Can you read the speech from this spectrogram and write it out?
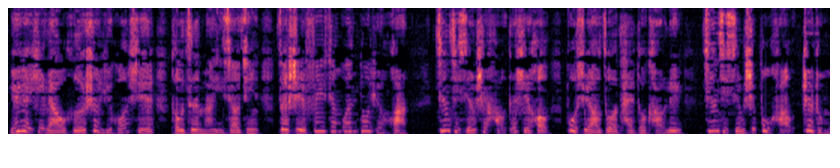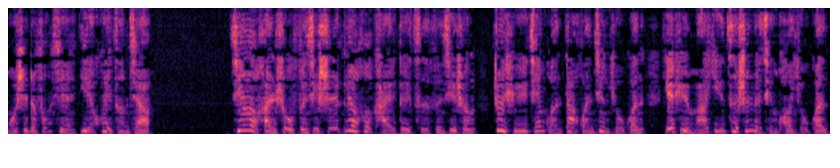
愉悦医疗和舜宇光学投资蚂蚁消金，则是非相关多元化。经济形势好的时候，不需要做太多考虑；经济形势不好，这种模式的风险也会增加。金乐函数分析师廖鹤凯对此分析称，这与监管大环境有关，也与蚂蚁自身的情况有关。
